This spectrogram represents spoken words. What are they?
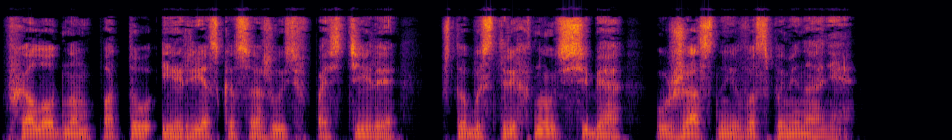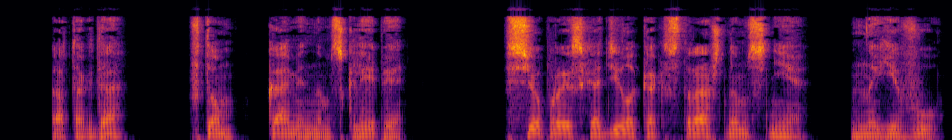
в холодном поту и резко сажусь в постели, чтобы стряхнуть с себя ужасные воспоминания. А тогда, в том каменном склепе, все происходило как в страшном сне, наяву.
